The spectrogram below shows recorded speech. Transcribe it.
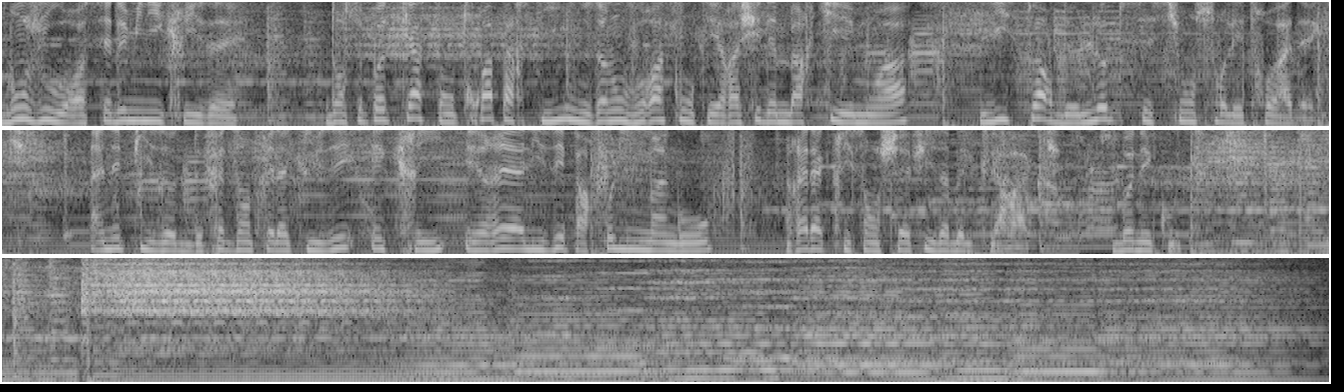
Bonjour, c'est Dominique Rizet. Dans ce podcast en trois parties, nous allons vous raconter, Rachid Embarki et moi, l'histoire de l'obsession sur les Troadec. Un épisode de Faites entrer l'accusé écrit et réalisé par Pauline Mingot, rédactrice en chef Isabelle Clarac. Bonne écoute.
